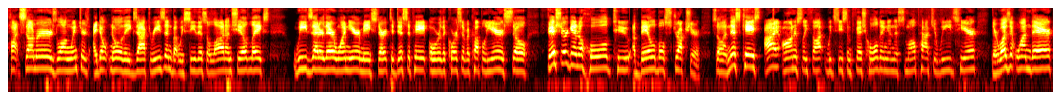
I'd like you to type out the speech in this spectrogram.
hot summers, long winters, I don't know the exact reason, but we see this a lot on shield lakes. Weeds that are there one year may start to dissipate over the course of a couple years. So fish are going to hold to available structure. So in this case, I honestly thought we'd see some fish holding in this small patch of weeds here. There wasn't one there.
